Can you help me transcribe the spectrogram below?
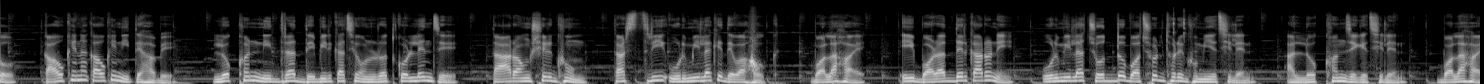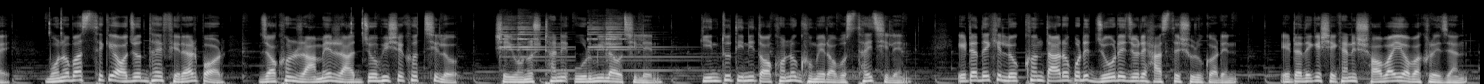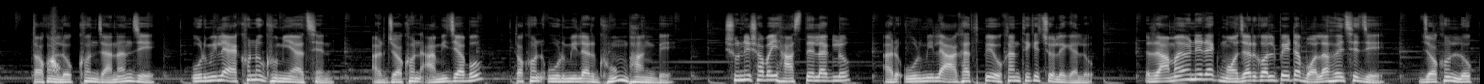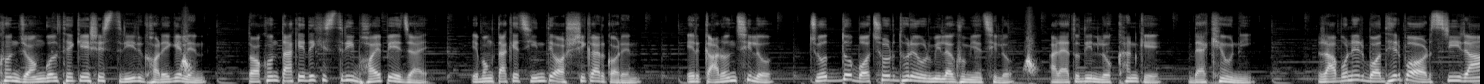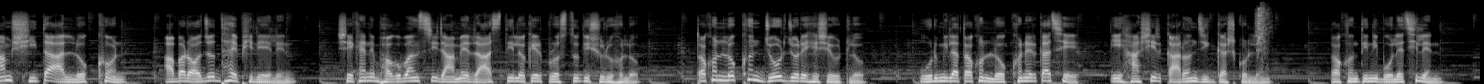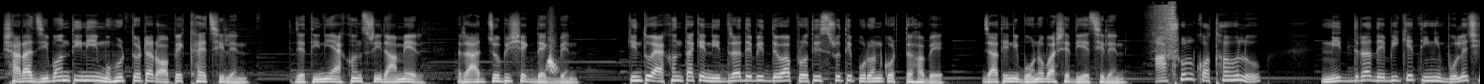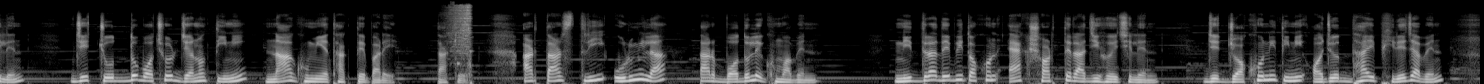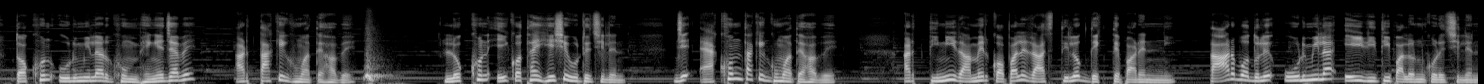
কাউকে না কাউকে নিতে হবে। লক্ষণ নিদ্রার দেবীর কাছে অনুরোধ করলেন যে, তার অংশের ঘুম তার স্ত্রী উর্মিলাকে দেওয়া হোক। বলা হয়, এই বরাদ্দের কারণে উর্মিলা চোদ্দ বছর ধরে ঘুমিয়েছিলেন আর লক্ষণ জেগেছিলেন। বলা হয়, বনবাস থেকে অযোধ্যায় ফেরার পর যখন রামের রাজ্য অভিষেক হচ্ছিল, সেই অনুষ্ঠানে উর্মিলাও ছিলেন, কিন্তু তিনি তখনও ঘুমের অবস্থায় ছিলেন। এটা দেখে লক্ষণ তার ওপরে জোরে জোরে হাসতে শুরু করেন। এটা দেখে সেখানে সবাই অবাক হয়ে যান। তখন লক্ষণ জানান যে, উর্মিলা এখনও ঘুমিয়ে আছেন, আর যখন আমি যাব, তখন উর্মিলার ঘুম ভাঙবে। শুনে সবাই হাসতে লাগল আর উর্মিলা আঘাত পেয়ে ওখান থেকে চলে গেল। রামায়ণের এক মজার গল্পে এটা বলা হয়েছে যে, যখন লক্ষণ জঙ্গল থেকে এসে স্ত্রীর ঘরে গেলেন, তখন তাকে দেখে স্ত্রী ভয় পেয়ে যায় এবং তাকে চিনতে অস্বীকার করেন। এর কারণ ছিল, চোদ্দ বছর ধরে উর্মিলা ঘুমিয়েছিল আর এতদিন লক্ষণকে দেখেওনি রাবণের বধের পর শ্রীরাম, সীতা আর লক্ষণ আবার অযোধ্যায় ফিরে এলেন। সেখানে ভগবান শ্রীরামের রাজতিলকের প্রস্তুতি শুরু হলো। তখন লক্ষণ জোর জোরে হেসে উঠল। উর্মিলা তখন লক্ষণের কাছে এই হাসির কারণ জিজ্ঞাসা করলেন। তখন তিনি বলেছিলেন, সারা জীবন তিনি এই মুহূর্তটার অপেক্ষায় ছিলেন, যে তিনি এখন শ্রীরামের রাজ্যাভিষেক দেখবেন। কিন্তু এখন তাকে নিদ্রাদেবীর দেওয়া প্রতিশ্রুতি পূরণ করতে হবে, যা তিনি বনবাসে দিয়েছিলেন। আসল কথা হলো নিদ্রা দেবীকে তিনি বলেছিলেন যে চোদ্দ বছর যেন তিনি না ঘুমিয়ে থাকতে পারে তাকে। আর তার স্ত্রী উর্মিলা তার বদলে ঘুমাবেন। নিদ্রা দেবী তখন এক শর্তে রাজি হয়েছিলেন যে যখনই তিনি অযোধ্যায় ফিরে যাবেন, তখন উর্মিলার ঘুম ভেঙে যাবে আর তাকে ঘুমাতে হবে। লক্ষণ এই কথায় হেসে উঠেছিলেন যে এখন তাকে ঘুমাতে হবে আর তিনি রামের কপালে রাজতিলক দেখতে পারেননি। তার বদলে উর্মিলা এই রীতি পালন করেছিলেন।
